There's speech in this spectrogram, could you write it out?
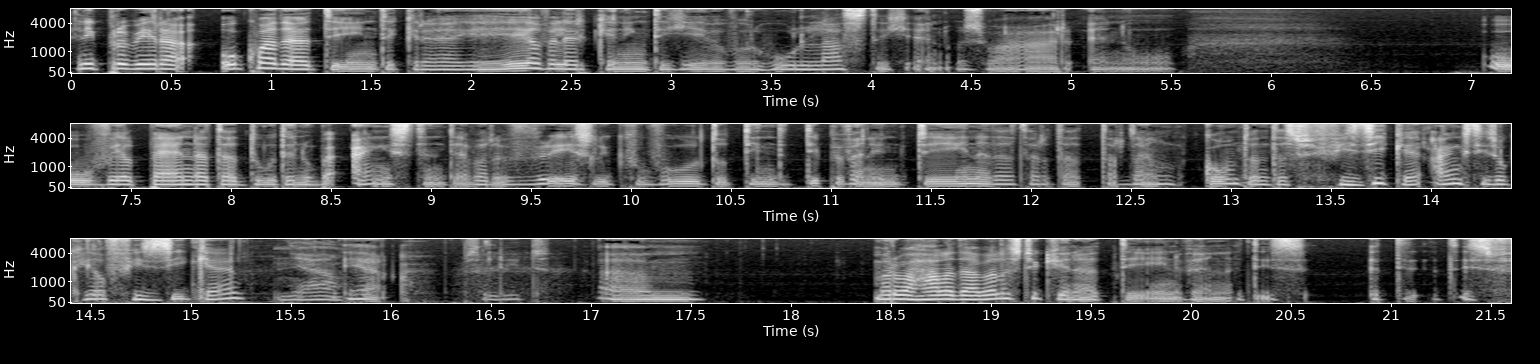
En ik probeer dat ook wat uiteen te krijgen. Heel veel erkenning te geven voor hoe lastig en hoe zwaar en hoe, hoeveel pijn dat dat doet en hoe beangstend. Hè. Wat een vreselijk gevoel tot in de tippen van hun tenen dat er, dat er dan komt. Want dat is fysiek, hè. Angst is ook heel fysiek, hè. Ja, Ja. absoluut. Ehm, maar we halen dat wel een stukje uiteen. Van het, is, het, het, is,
